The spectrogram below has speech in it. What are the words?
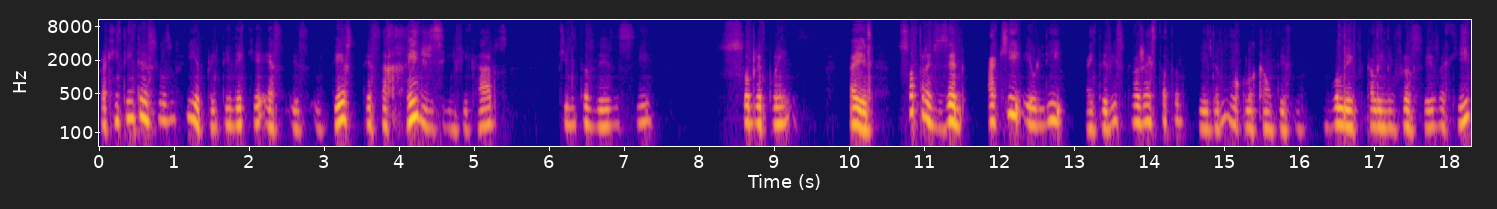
para quem tem interesse em filosofia, para entender que esse, esse, o texto tem essa rede de significados que muitas vezes se sobrepõe a ele. Só para dizer, aqui eu li a entrevista porque ela já está traduzida. não vou colocar um texto, vou ler, ficar lendo em francês aqui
